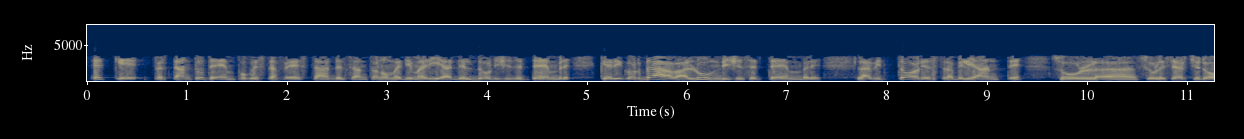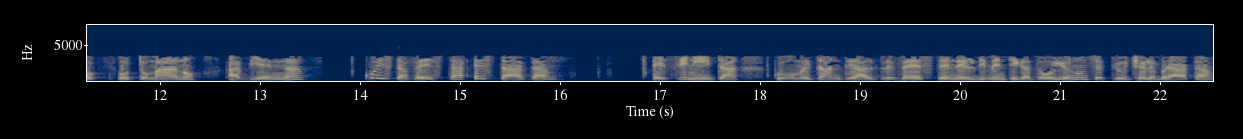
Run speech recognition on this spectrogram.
è che per tanto tempo questa festa del Santo Nome di Maria del 12 settembre, che ricordava l'11 settembre la vittoria strabiliante sul, sull'esercito ottomano a Vienna, questa festa è stata è finita come tante altre feste nel dimenticatoio, non si è più celebrata.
